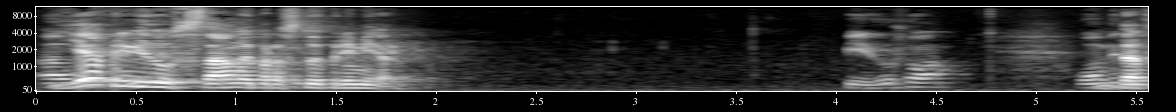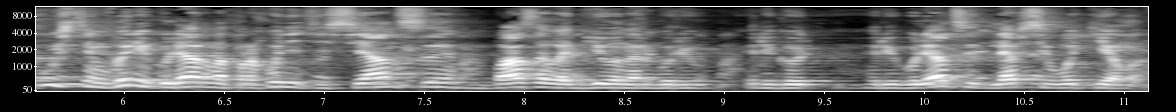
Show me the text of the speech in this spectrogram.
呃 Я 我 приведу самый простой пример. 比如说，我们 Допустим, вы регулярно проходите сеансы базовой биоэнергорегуляции для всего тела.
